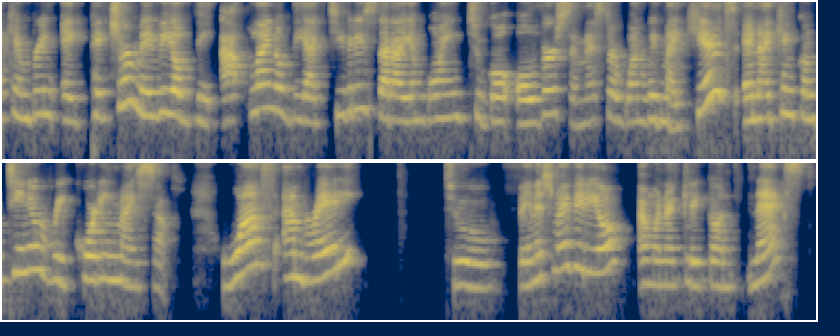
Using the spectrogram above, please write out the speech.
can bring a picture maybe of the outline of the activities that I am going to go over semester one with my kids, and I can continue recording myself. Once I'm ready to finish my video, I'm gonna click on next.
